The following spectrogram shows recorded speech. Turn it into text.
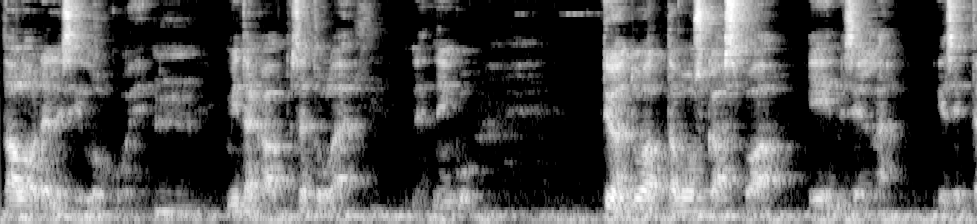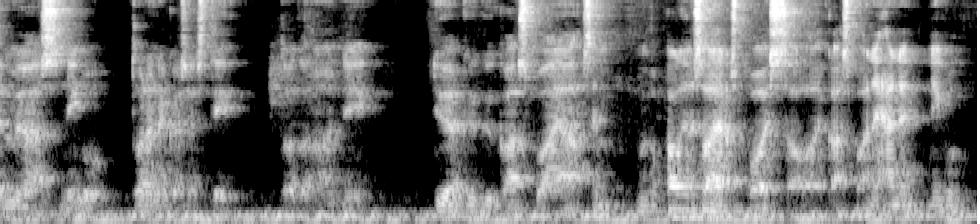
taloudellisiin lukuihin. Mm. Mitä kautta se tulee. Et niin kuin, työn tuottavuus kasvaa ihmisillä ja sitten myös niin kuin, todennäköisesti tota noin, niin, työkyky kasvaa ja sen, kuinka paljon sairaspoissaoloja kasvaa. Nehän ne niin kuin,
